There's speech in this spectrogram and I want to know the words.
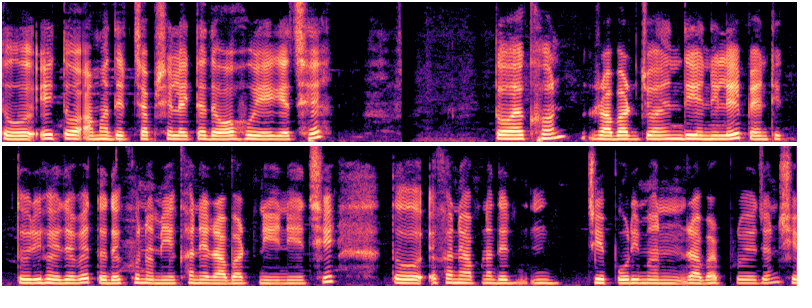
তো এই তো আমাদের চাপ সেলাইটা দেওয়া হয়ে গেছে। তো এখন রাবার জয়েন দিয়ে নিলেই প্যান্টটি তৈরি হয়ে যাবে। তো দেখুন, আমি এখানে রাবার নিয়ে নিয়েছি। তো এখানে আপনাদের যে পরিমাণ রাবার প্রয়োজন, সে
